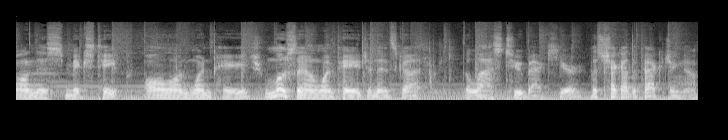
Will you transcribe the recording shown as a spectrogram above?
on this mixtape, all on one page, well, mostly on one page. And then it's got the last two back here. Let's check out the packaging now.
